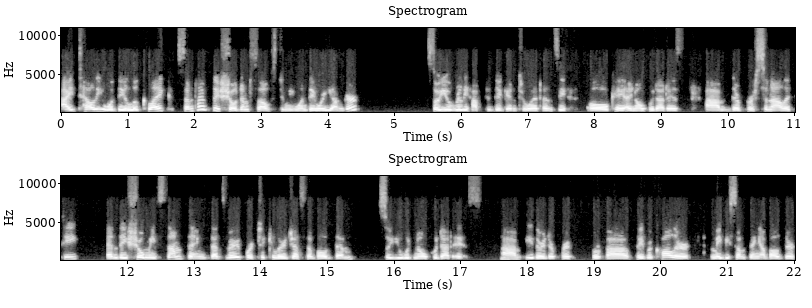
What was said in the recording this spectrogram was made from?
I tell you what they look like. Sometimes they show themselves to me when they were younger. So you really have to dig into it and see, okay, I know who that is. Um, their personality, and they show me something that's very particular just about them. So you would know who that is. Mm-hmm. Um, either their per, per, uh, favorite color, maybe something about their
